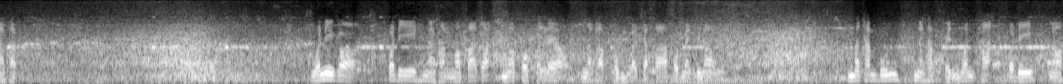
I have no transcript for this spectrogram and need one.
นะครับ วันนี้ก็พอดีนะครับ มาปะกะมาพบกันแล้วนะครับ ผมก็จะพาพ่อแม่พี่น้อง มาทำบุญนะครับ เป็นวันพระพอดีเนาะ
